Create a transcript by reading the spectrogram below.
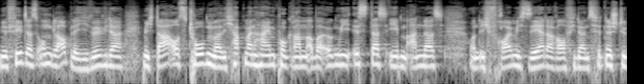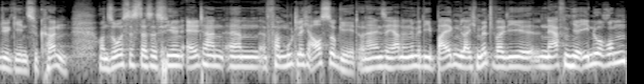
Mir fehlt das unglaublich. Ich will wieder mich da austoben, weil ich habe mein Heimprogramm, aber irgendwie ist das eben anders und ich freue mich sehr darauf, wieder ins Fitnessstudio gehen zu können. Und so ist es, dass es vielen Eltern ähm, vermutlich auch so geht. Und dann sie, ja, dann nehmen wir die Balken gleich mit, weil die nerven hier eh nur rum.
